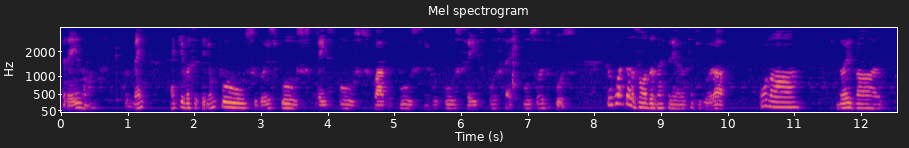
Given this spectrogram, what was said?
Três nós, tudo bem? Aqui você teria um pulso, dois pulsos, três pulsos, quatro pulsos, cinco pulsos, seis pulsos, sete pulsos, oito pulsos. Então quantas ondas nós teríamos nessa figura? Ó, um nó, dois nós,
